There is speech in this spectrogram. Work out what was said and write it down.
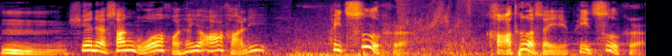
嗯，现在三国好像要阿卡丽配刺客，卡特 C 配刺客。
